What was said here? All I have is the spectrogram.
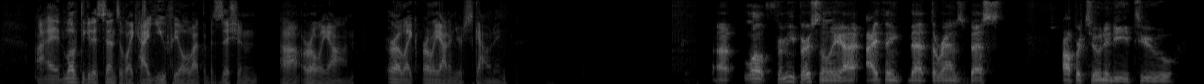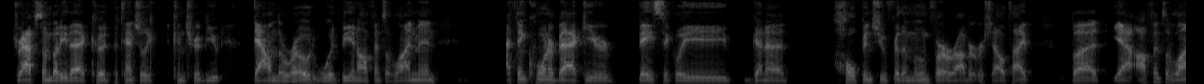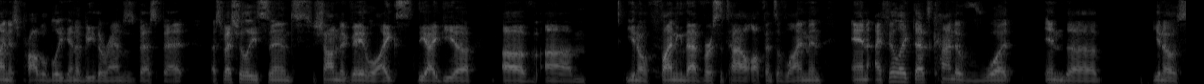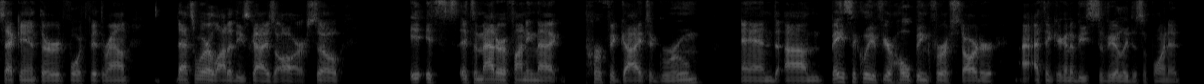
I'd love to get a sense of like how you feel about the position uh, early on, or like early on in your scouting. Uh, well, for me personally, I, I think that the Rams' best opportunity to draft somebody that could potentially contribute down the road would be an offensive lineman. I think cornerback, you're basically gonna hope and shoot for the moon for a Robert Rochell type. But yeah, offensive line is probably gonna be the Rams' best bet, especially since Sean McVay likes the idea of um, you know, finding that versatile offensive lineman. And I feel like that's kind of what in the, you know, second, third, fourth, fifth round, that's where a lot of these guys are. So it, it's it's a matter of finding that perfect guy to groom. And um, basically, if you're hoping for a starter, I, I think you're going to be severely disappointed.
